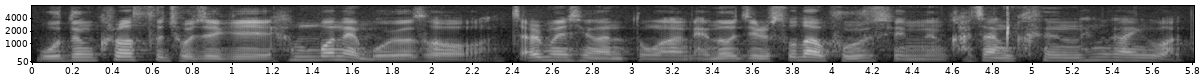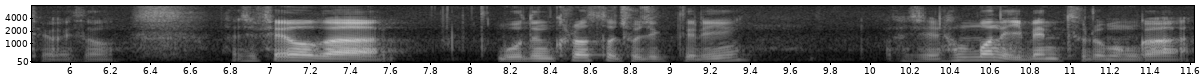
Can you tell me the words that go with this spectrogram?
모든 클러스터 조직이 한 번에 모여서 짧은 시간 동안 에너지를 쏟아 부을 수 있는 가장 큰 행사인 것 같아요. 그래서 사실 페어가 모든 클러스터 조직들이 사실 한 번의 이벤트로 뭔가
